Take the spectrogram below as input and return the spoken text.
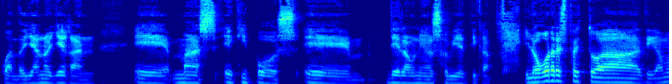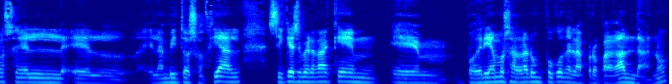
cuando ya no llegan eh, más equipos eh, de la Unión Soviética. Y luego respecto a, digamos, el, el, ámbito social, sí que es verdad que em, podríamos hablar un poco de la propaganda, ¿no?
